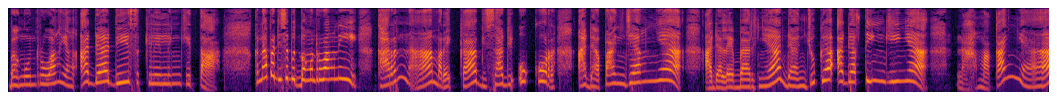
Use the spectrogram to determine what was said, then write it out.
bangun ruang yang ada di sekeliling kita. Kenapa disebut bangun ruang nih? Karena mereka bisa diukur. Ada panjangnya, ada lebarnya, dan juga ada tingginya. Nah, makanya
